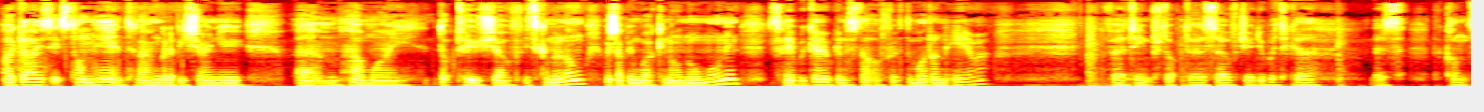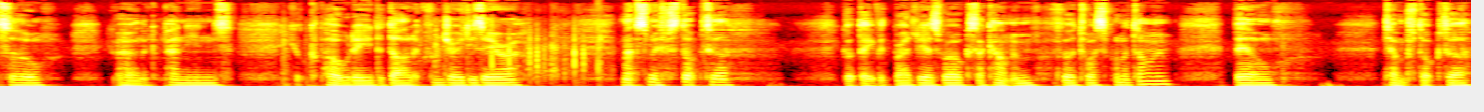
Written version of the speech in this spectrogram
Hi guys, it's Tom here and today I'm going to be showing you um, how my Doctor Who shelf is coming along, which I've been working on all morning. So here we go, we're going to start off with the modern era. 13th Doctor herself, Jodie Whittaker. There's the console, her and the companions. You've got Capaldi, the Dalek from Jodie's era. Matt Smith's Doctor. Got David Bradley as well, because I count him for Twice Upon a Time. Bill, 10th Doctor,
